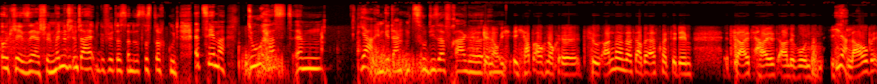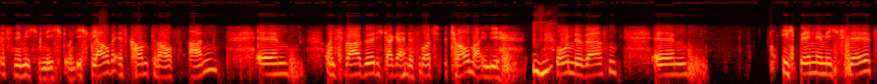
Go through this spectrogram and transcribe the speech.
Okay, sehr schön. Wenn du dich unterhalten gefühlt hast, dann ist das doch gut. Erzähl mal, du hast ähm, ja einen Gedanken zu dieser Frage. Genau, ähm, ich, ich habe auch noch äh, zu anderen was, aber erstmal zu dem Zeit heilt alle Wunden. Ich Ja. glaube es nämlich nicht und ich glaube, es kommt drauf an. Ähm, und zwar würde ich da gerne das Wort Trauma in die Runde werfen. Ähm, ich bin nämlich selbst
